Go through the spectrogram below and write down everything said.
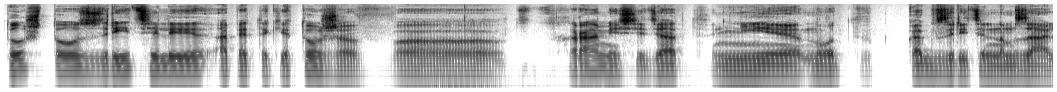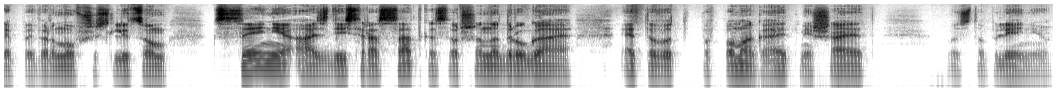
То, что зрители, опять-таки, тоже в храме сидят не, ну вот как в зрительном зале, повернувшись лицом к сцене, а здесь рассадка совершенно другая. Это вот помогает, мешает выступлению.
